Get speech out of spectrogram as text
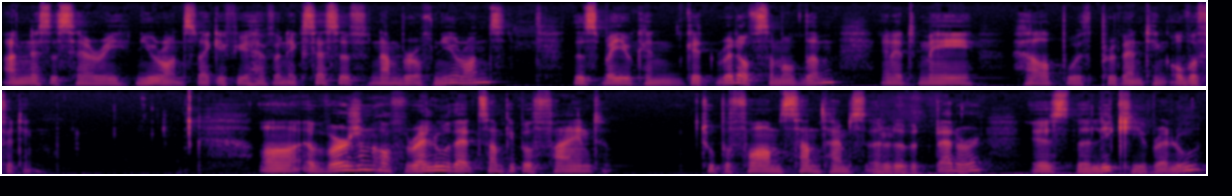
unnecessary neurons. Like if you have an excessive number of neurons, this way you can get rid of some of them and it may help with preventing overfitting. Uh, a version of ReLU that some people find to perform sometimes a little bit better is the leaky ReLU,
